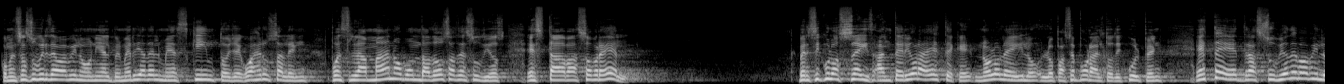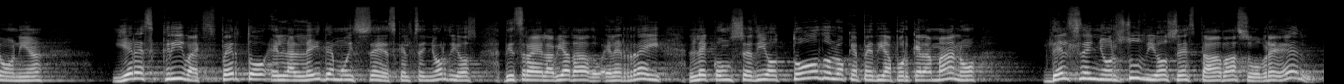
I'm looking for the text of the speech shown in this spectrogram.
comenzó a subir de Babilonia, el primer día del mes, quinto, llegó a Jerusalén, pues la mano bondadosa de su Dios estaba sobre él. Versículo 6, anterior a este, que no lo leí, lo, lo pasé por alto, disculpen. Este Edras subió de Babilonia y era escriba, experto en la ley de Moisés que el Señor Dios de Israel había dado. El rey le concedió todo lo que pedía porque la mano del Señor su Dios estaba sobre él.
